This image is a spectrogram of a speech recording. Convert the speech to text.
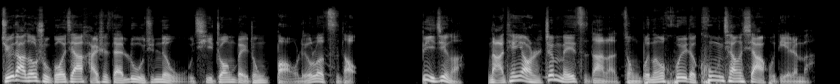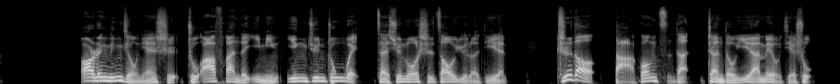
绝大多数国家还是在陆军的武器装备中保留了刺刀，毕竟啊，哪天要是真没子弹了，总不能挥着空枪吓唬敌人吧。二零零九年时，驻阿富汗的一名英军中尉在巡逻时遭遇了敌人，直到打光子弹，战斗依然没有结束。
